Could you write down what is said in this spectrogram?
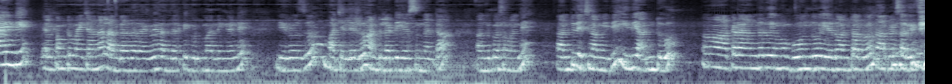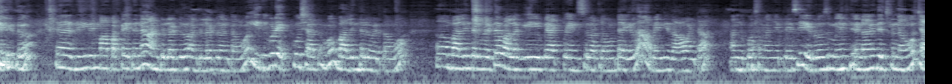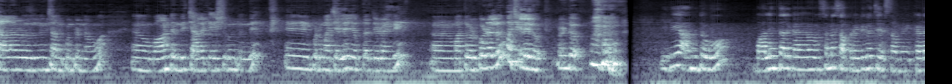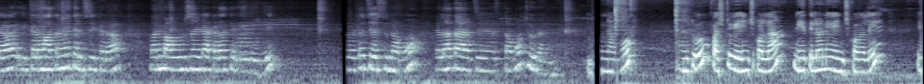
Hi అండి. Welcome to my channel. Anuradha రఘువీర్ అందరికీ good morning అండి. ఈరోజు మా చెల్లెలు అంటు లడ్డు చేస్తుందంట. అందుకోసం అని అంటు తెచ్చినాము ఇది. ఇది అంటు. అక్కడ అందరూ ఏమో గోందో ఏదో అంటారు నాకు సరిగ్గా తెలియదు అది మా పక్క అయితేనే అంటు లడ్డు అంటు లడ్డు అంటాము. ఇది కూడా ఎక్కువ శాతము బాలింతలు పెడతాము. బాలింతలు పెడితే వాళ్ళకి బ్యాక్ పెయిన్స్ అట్లా ఉంటాయి కదా అవన్నీ రావంట. అందుకోసం అని చెప్పేసి ఈరోజు మేము తినడానికి తెచ్చుకున్నాము. చాలా రోజుల నుంచి అనుకుంటున్నాము. బాగుంటుంది చాలా టేస్ట్గా ఉంటుంది. ఇప్పుడు మా చెల్లెలు చెప్తారు చూడండి. మా తోడుకోడలు మా చెల్లెలు రెండు. ఇది అంటూ బాలింతల కోసమే సపరేట్గా చేస్తాము. ఇక్కడ ఇక్కడ మాత్రమే తెలుసు ఇక్కడ. మరి మా ఊరు సైడ్ అక్కడ తెలియదు ఇది. చేస్తున్నాము. ఎలా తయారు చేస్తామో చూడండి. ఉన్నాము. అంటూ ఫస్ట్ వేయించుకోవాలా? నేతిలోనే వేయించుకోవాలి.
